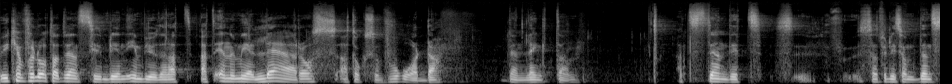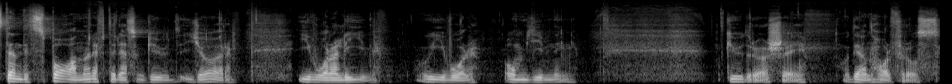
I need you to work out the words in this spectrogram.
Vi kan få låta adventstiden bli en inbjudan att, att ännu mer lära oss att också vårda den längtan. Att ständigt, så att vi liksom, den ständigt spanar efter det som Gud gör i våra liv och i vår omgivning. Att Gud rör sig och det han har för oss.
